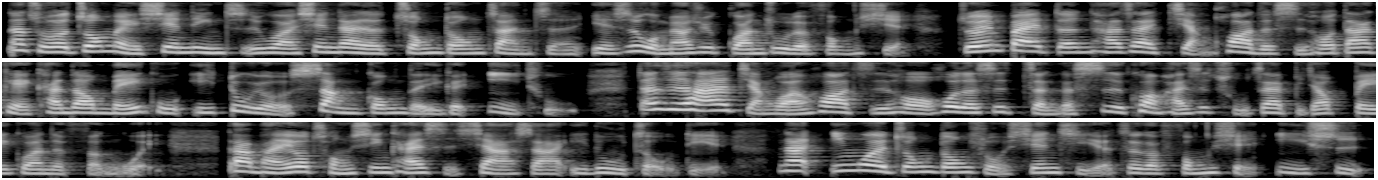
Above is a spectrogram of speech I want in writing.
那除了中美限定之外，现在的中东战争也是我们要去关注的风险。昨天拜登他在讲话的时候，大家可以看到美股一度有上攻的一个意图，但是他在讲完话之后，或者是整个市况还是处在比较悲观的氛围，大盘又重新开始下杀，一路走跌。那因为中东所掀起的这个风险意识。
